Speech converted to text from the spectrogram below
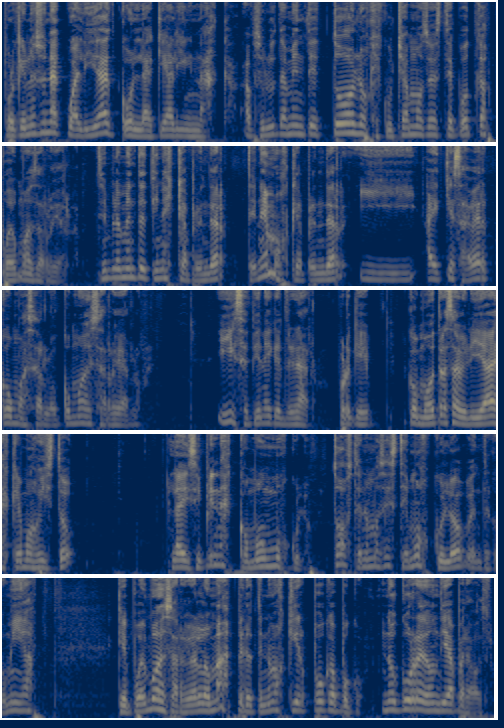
Porque no es una cualidad con la que alguien nazca. Absolutamente todos los que escuchamos este podcast podemos desarrollarla. Simplemente tienes que aprender, tenemos que aprender y hay que saber cómo hacerlo, cómo desarrollarlo. Y se tiene que entrenar, porque como otras habilidades que hemos visto, la disciplina es como un músculo. Todos tenemos este músculo, entre comillas, que podemos desarrollarlo más, pero tenemos que ir poco a poco. No ocurre de un día para otro.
